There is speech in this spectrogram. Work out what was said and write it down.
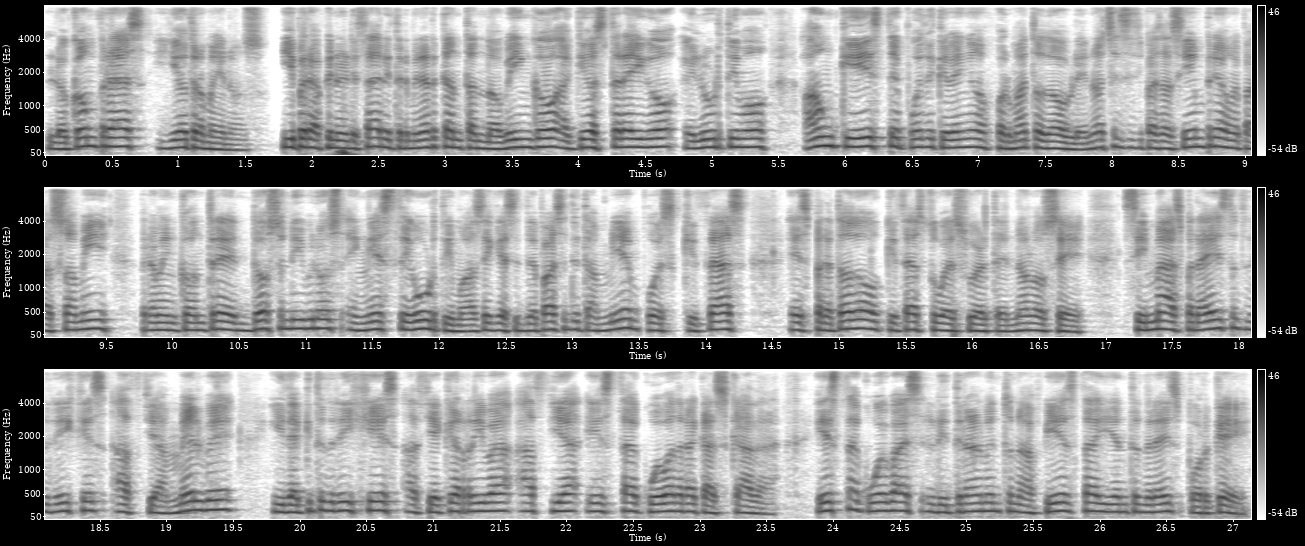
lo compras y otro menos. Y para finalizar y terminar cantando bingo, aquí os traigo el último, aunque este puede que venga en formato doble. No sé si pasa siempre o me pasó a mí, pero me encontré dos libros en este último, así que si te pasa a ti también, pues quizás es para todo o quizás tuve suerte, no lo sé. Sin más, para esto te diriges hacia Melve y de aquí te diriges hacia aquí arriba, hacia esta cueva de la cascada. Esta cueva es literalmente una fiesta y entenderéis por qué.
